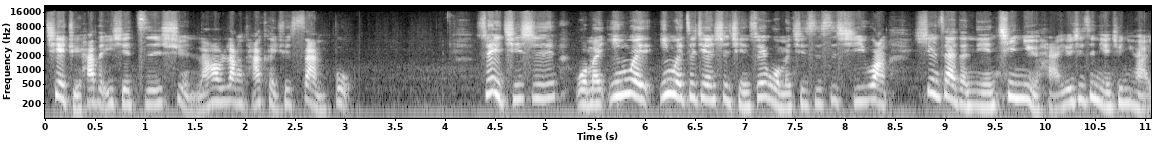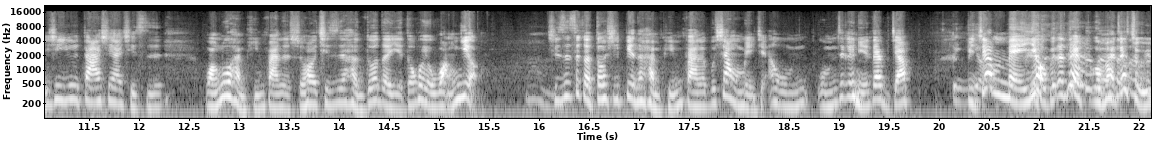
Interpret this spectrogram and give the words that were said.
窃取他的一些资讯，然后让他可以去散布。所以其实我们因为因为这件事情，所以我们其实是希望现在的年轻女孩，尤其是年轻女孩，尤其因为大家现在其实。网络很频繁的时候，其实很多的也都会有网友。其实这个东西变得很频繁了，不像我们以前啊，我们我们这个年代比较比较没有，不对，对，我们还在处于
